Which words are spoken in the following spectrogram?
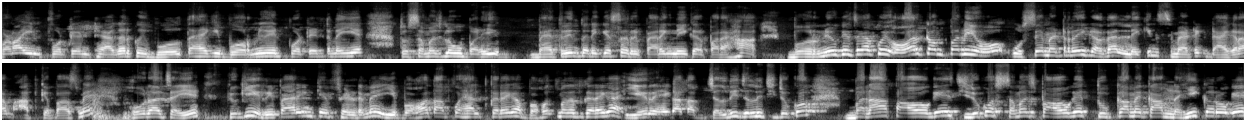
बड़ा इंपॉर्टेंट है। अगर कोई बोलता है कि बोर्नियो इंपॉर्टेंट नहीं है तो समझ लो वो बड़ी बेहतरीन तरीके से रिपेयरिंग नहीं कर पा रहा है। हाँ बोर्नियो की जगह कोई और कंपनी हो, उससे मैटर नहीं करता लेकिन सिमेटिक डायग्राम आपके पास में होना चाहिए क्योंकि रिपेयरिंग के फ़ील्ड में ये बहुत आपको हेल्प करेगा, बहुत मदद करेगा। ये रहेगा तो आप जल्दी जल्दी चीज़ों को बना पाओगे। चीज़ों को समझ पाओगे, तुक्का में काम नहीं करोगे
